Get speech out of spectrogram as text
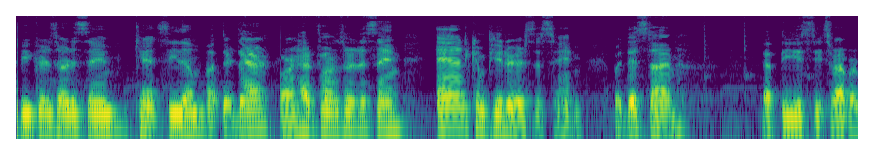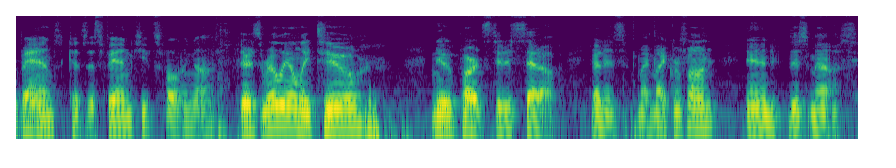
speakers are the same, can't see them, but they're there. Our headphones are the same, and computer is the same. But this time, I have to use these rubber bands because this fan keeps falling off. There's really only two new parts to this setup. That is my microphone and this mouse.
